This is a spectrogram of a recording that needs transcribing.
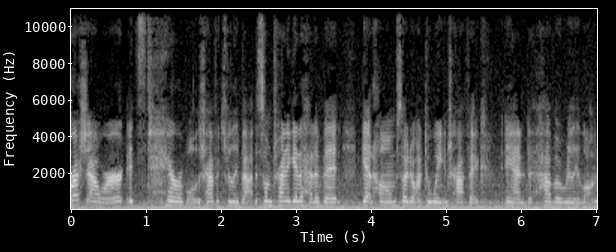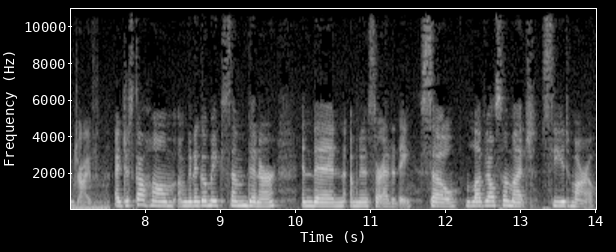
rush hour, it's terrible. The traffic's really bad. So I'm trying to get ahead of it, get home so I don't have to wait in traffic and have a really long drive. I just got home. I'm gonna go make some dinner and then I'm gonna start editing. So love y'all so much. See you tomorrow.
